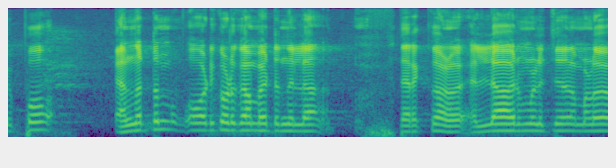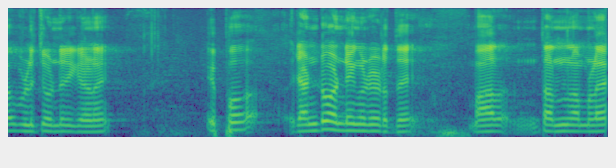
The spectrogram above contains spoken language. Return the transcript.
ഇപ്പോൾ എന്നിട്ടും ഓടിക്കൊടുക്കാൻ പറ്റുന്നില്ല. തിരക്കാണ് എല്ലാവരും വിളിച്ച് നമ്മൾ വിളിച്ചുകൊണ്ടിരിക്കുകയാണ് ഇപ്പോൾ രണ്ട് വണ്ടിയും കൂടി എടുത്ത് മാ തന്ന് നമ്മളെ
